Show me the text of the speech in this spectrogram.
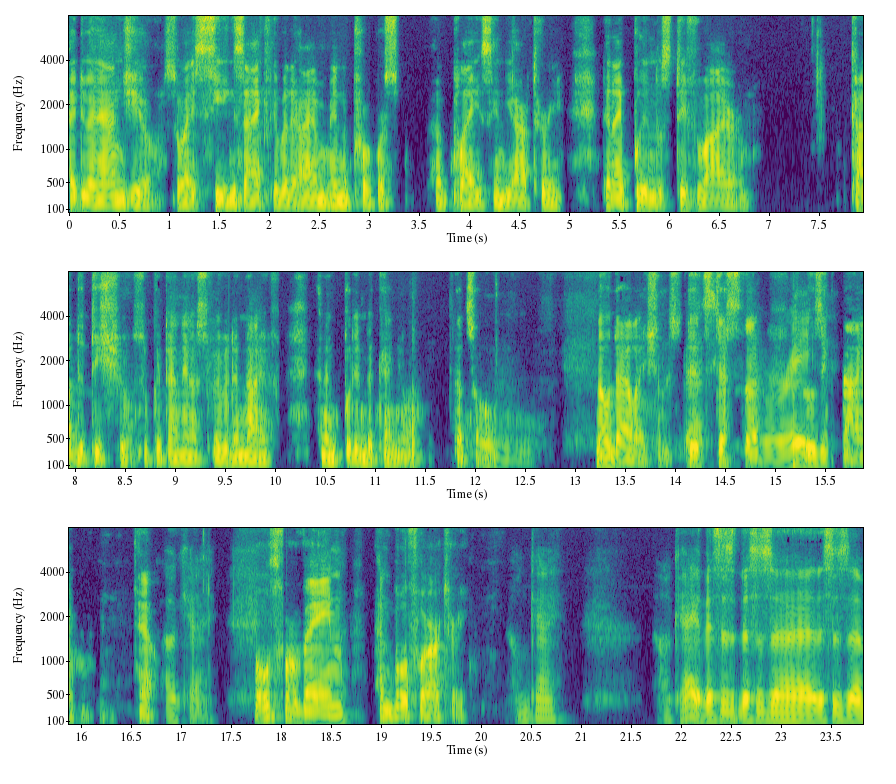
I do an angio, so I see exactly whether I'm in the proper uh, place in the artery. Then I put in the stiff wire, cut the tissue subcutaneously with a knife, and then put in the cannula. That's all. Ooh. No dilations. That's it's just uh, losing time. Yeah. Okay. Both for vein and both for artery. Okay. Okay, this is this is a this is a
